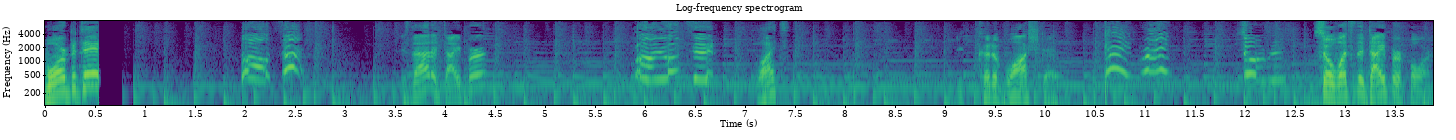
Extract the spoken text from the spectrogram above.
Warm potato? Is that a diaper? My oopsie! What? You could have washed it. Hey, Frank! Sorry! So what's the diaper for?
